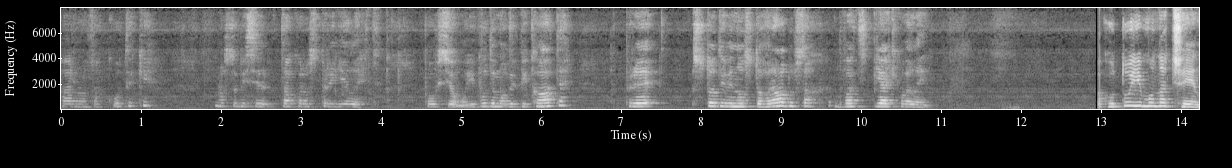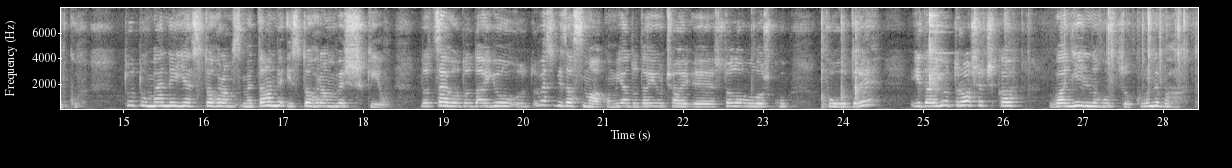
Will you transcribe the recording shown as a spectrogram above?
Гарно так кутики. Воно собі так розподілити по всьому. І будемо випікати при 190 градусах 25 хвилин. Готуємо начинку. Тут у мене є 100 г сметани і 100 г вишків. До цього додаю, ви собі за смаком, я додаю чай, е, столову ложку пудри і даю трошечка ванільного цукру. Небагато.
